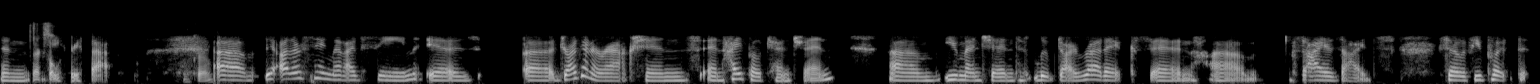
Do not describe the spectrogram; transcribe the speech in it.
and Excellent. decrease that. Okay. Um, the other thing that I've seen is uh, drug interactions and hypotension. Um, you mentioned loop diuretics and um, thiazides. So if you put th-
